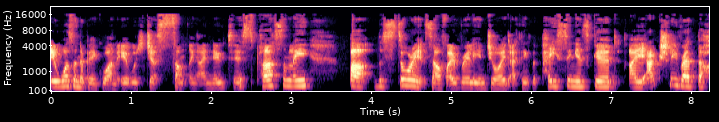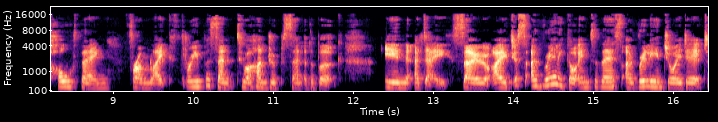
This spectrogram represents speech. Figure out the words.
it wasn't a big one, it was just something I noticed personally. But the story itself I really enjoyed. I think the pacing is good. I actually read the whole thing from like 3% to 100% of the book in a day. So I just, I really got into this. I really enjoyed it.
